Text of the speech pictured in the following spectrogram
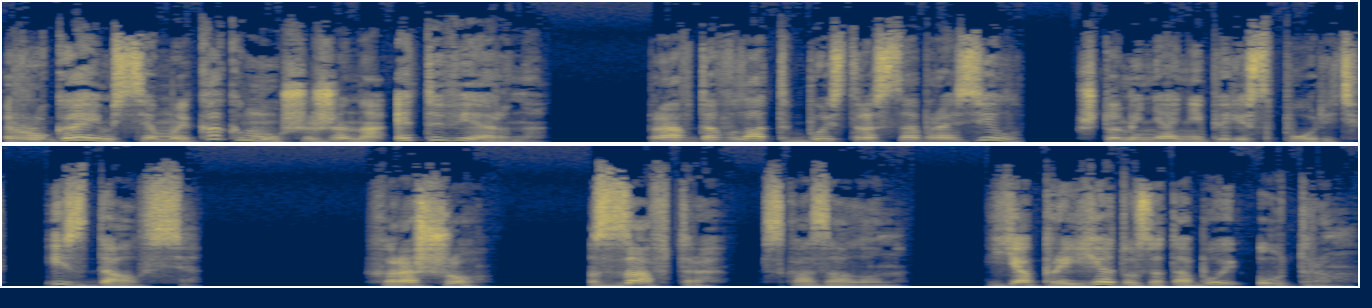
Ругаемся мы, как муж и жена, это верно. Правда, Влад быстро сообразил, что меня не переспорить, и сдался. «Хорошо, завтра», — сказал он, — «я приеду за тобой утром».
